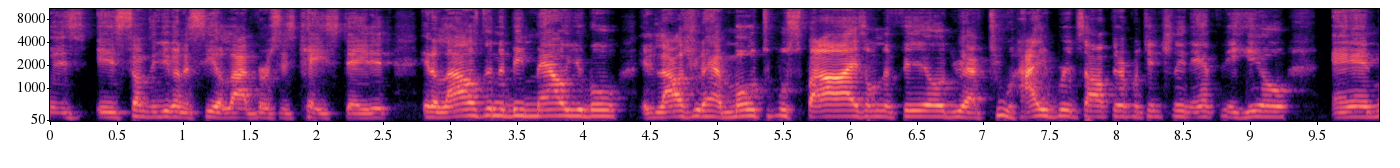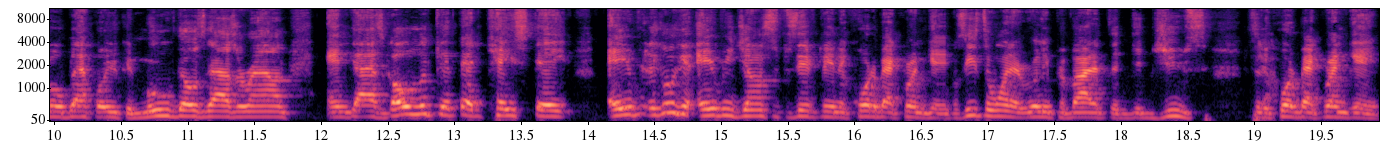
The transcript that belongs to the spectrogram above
is, is something you're going to see a lot versus K State. It, it allows them to be malleable. It allows you to have multiple spies on the field. You have two hybrids out there potentially in Anthony Hill and Mo Blackwell. You can move those guys around. And guys, go look at that K State. Avery, go look at Avery Johnson specifically in the quarterback run game because he's the one that really provided the, the juice to the quarterback run game.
